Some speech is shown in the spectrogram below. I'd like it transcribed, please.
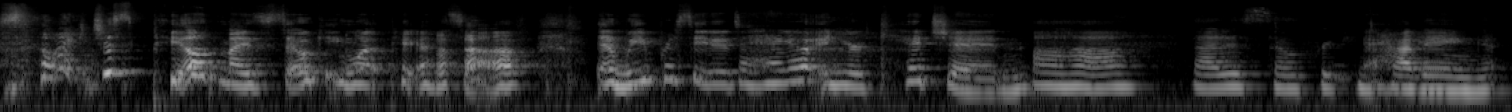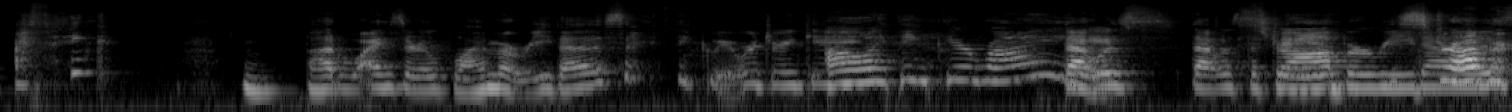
So I just peeled my soaking wet pants off, and we proceeded to hang out in your kitchen Uh huh. That is so freaking funny. having, I think, Budweiser limeritas. I think we were drinking. Oh, I think you're right. that was that was the fave. strawberries, Strawberry.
